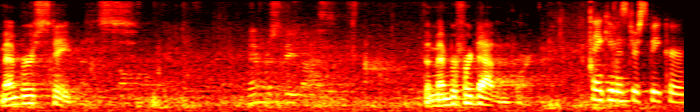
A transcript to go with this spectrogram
Member statements. Member statements. The member for Davenport. Thank you, Mr. Speaker.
